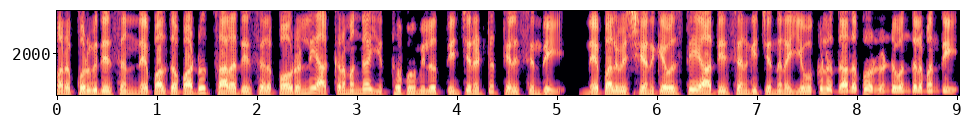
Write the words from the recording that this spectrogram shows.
మన పొరుగు దేశం నేపాల్తో పాటు చాలా దేశాల పౌరుల్ని అక్రమంగా యుద్ధ భూమిలో దించినట్టు తెలిసింది. నేపాల్ విషయానికే వస్తే ఆ దేశానికి చెందిన యువకులు దాదాపు రెండు వందల మంది.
